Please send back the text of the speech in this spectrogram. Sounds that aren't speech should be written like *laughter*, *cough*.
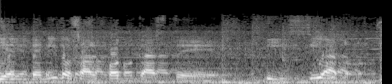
Bienvenidos al podcast de Viciados.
